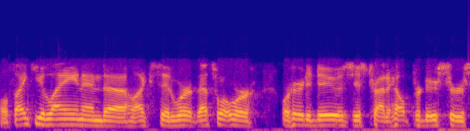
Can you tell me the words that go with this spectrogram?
Well, thank you, Lane. And uh, like I said, we're that's what we're we're here to do is just try to help producers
